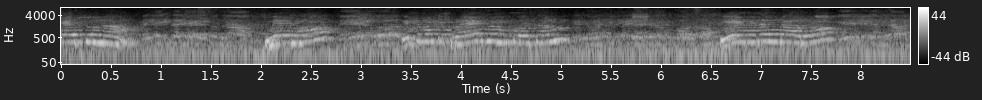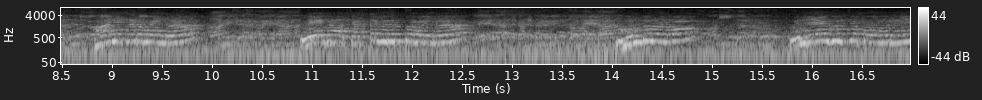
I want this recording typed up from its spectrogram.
చేస్తున్నాం. మేము ఎటువంటి ప్రయోజనం కోసం ఏ విధంగానూ హానికరమైన లేదా చట్టవిరుద్ధమైన మందులను వినియోగించబోమని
